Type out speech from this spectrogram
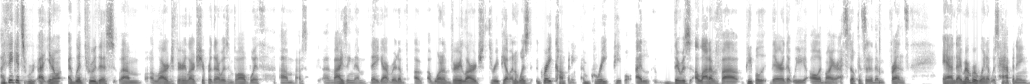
I think it's you know I went through this um, a large, very large shipper that I was involved with. Um, I was advising them. They got rid of a, a one of very large three PL, and it was a great company, great people. I there was a lot of uh, people there that we all admire. I still consider them friends. And I remember when it was happening,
